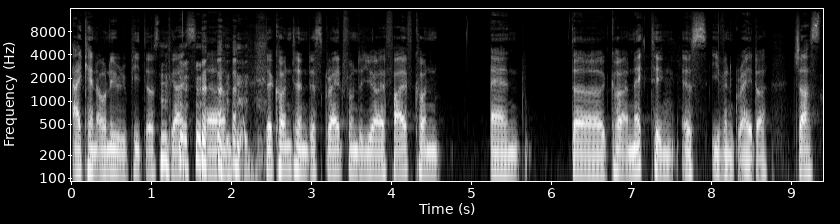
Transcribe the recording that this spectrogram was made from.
I can only repeat those two guys. um, the content is great from the UI5 con, and the connecting is even greater. Just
